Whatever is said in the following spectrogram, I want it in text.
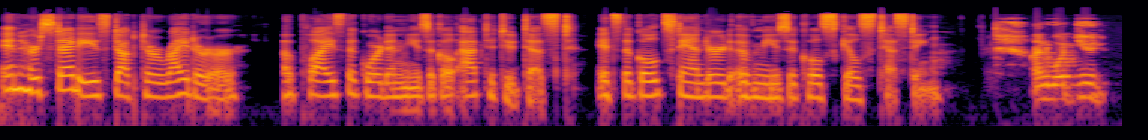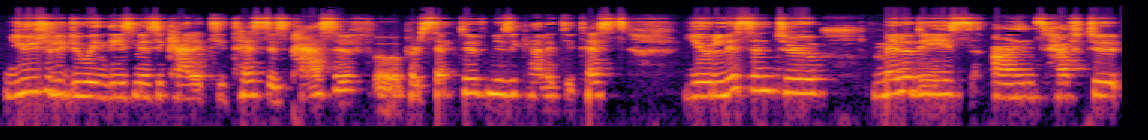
In her studies, Dr. Reiterer applies the Gordon Musical Aptitude Test. It's the gold standard of musical skills testing. And what you usually do in these musicality tests is passive, uh, perceptive musicality tests. You listen to melodies and have to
